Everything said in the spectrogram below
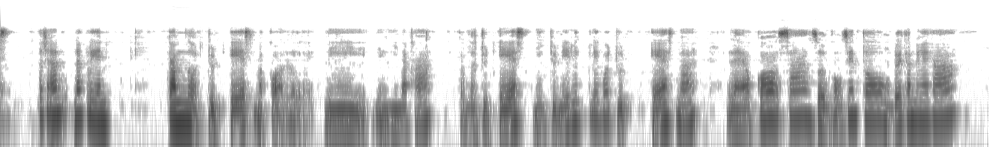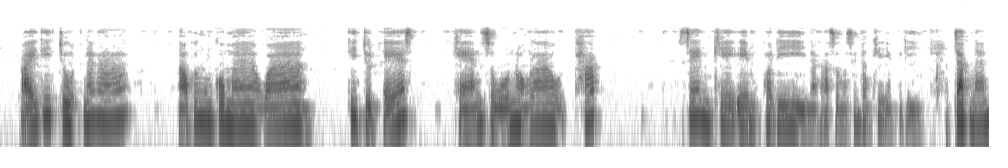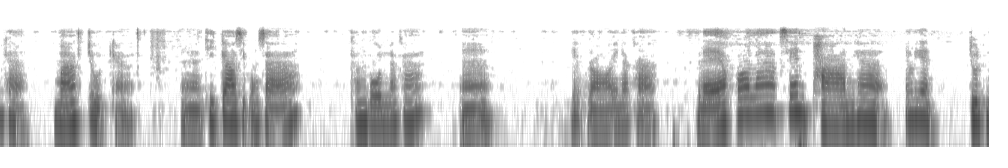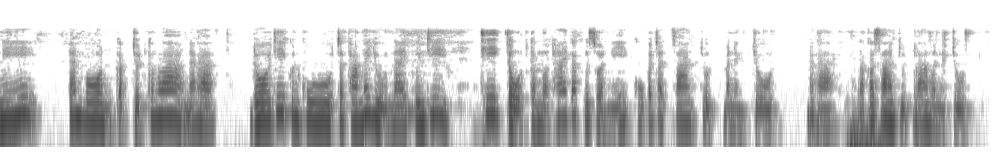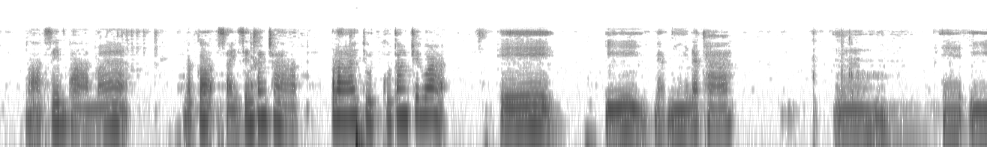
S เพราะฉะนั้นนักเรียนกำหนดจุด S มาก่อนเลย นี่อย่างนี้นะคะกำหนดจุด S นี่จุดนี้เรียกว่าจุด S นะ แล้วก็สร้างส่วนของเส้นตรง โดยทำยังไงคะ ไปที่จุดนะคะ เอาเครื่องวงกลมมาวาง ที่จุด S แขนศูนย์ของเราทับ เส้น KM พอดีนะคะ ส่วนของเส้นตรง KM พอดี จากนั้นค่ะ มาร์กจุดค่ะที่ 90 องศา ข้างบนนะคะเรียบร้อยนะคะ แล้วก็ลากเส้นผ่านค่ะ นักเรียน จุดนี้ด้านบนกับจุดข้างล่างนะคะ โดยที่คุณครูจะทำให้อยู่ในพื้นที่ที่โจทย์กำหนดให้ก็คือส่วนนี้ครูก็จะสร้างจุดมา1จุด นะคะ แล้วก็สร้างจุดล่างมา1จุด ลากเส้นผ่านมา แล้วก็ใส่เส้นตั้งฉาก ปลายจุดครูตั้งชื่อว่า A E แบบนี้นะคะ อืม A E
